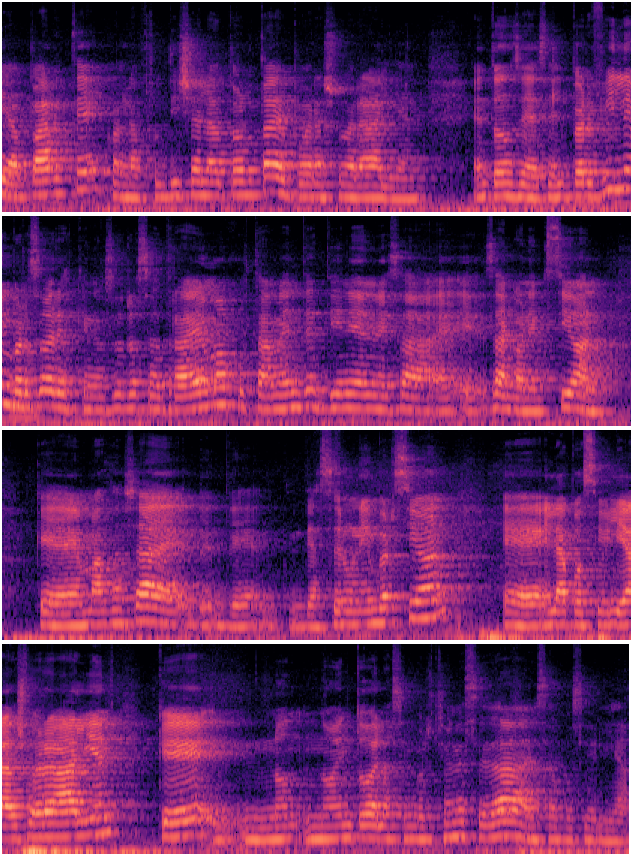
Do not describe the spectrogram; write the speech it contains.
y aparte con la frutilla de la torta de poder ayudar a alguien. Entonces, el perfil de inversores que nosotros atraemos justamente tienen esa, eh, esa conexión, que más allá de- de- de hacer una inversión, eh, la posibilidad de ayudar a alguien que no, no en todas las inversiones se da esa posibilidad.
